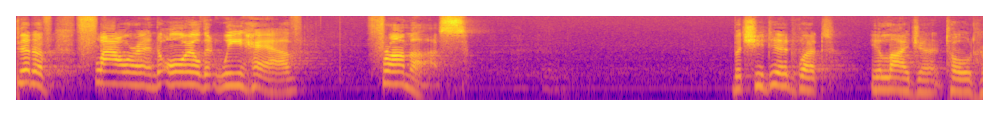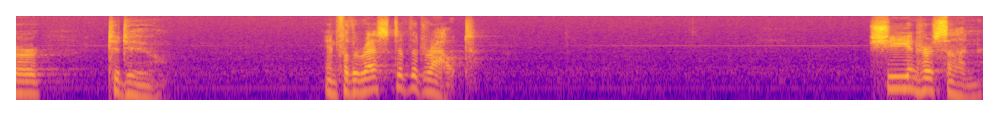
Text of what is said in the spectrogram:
bit of flour and oil that we have from us. But she did what Elijah told her to do and for the rest of the drought, she and her son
